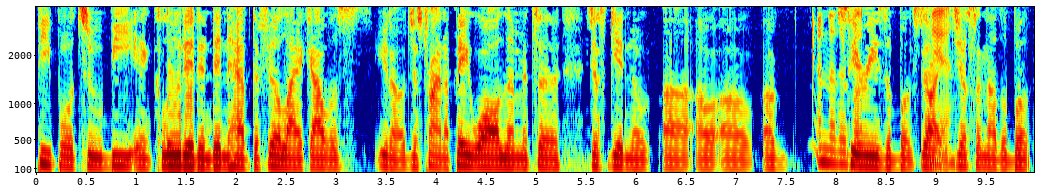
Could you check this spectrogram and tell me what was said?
people to be included and didn't have to feel like I was, you know, just trying to paywall them into just getting a a, a, a, Another book. series of books. Yeah. Just another book.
